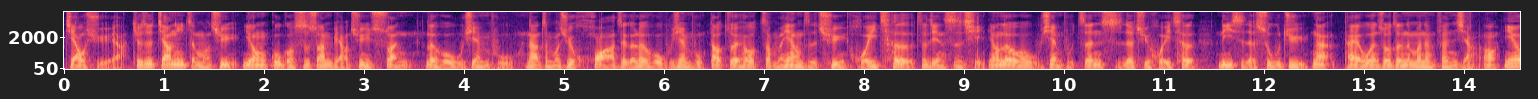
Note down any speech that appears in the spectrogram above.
教学啊，就是教你怎么去用 Google 试算表去算乐活五线谱，那怎么去画这个乐活五线谱，到最后怎么样子去回测这件事情，用乐活五线谱真实的去回测历史的数据。那他有问说这能不能分享哦？因为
